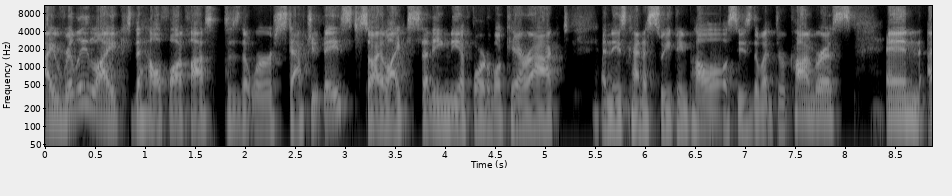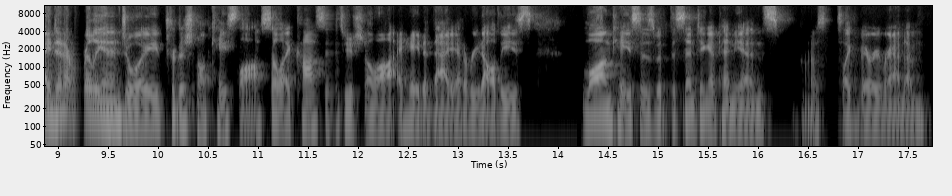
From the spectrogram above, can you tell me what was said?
I really liked the health law classes that were statute based. So I liked studying the Affordable Care Act and these kind of sweeping policies that went through Congress. And I didn't really enjoy traditional case law. So, like constitutional law, I hated that. You had to read all these long cases with dissenting opinions. It was like very random.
